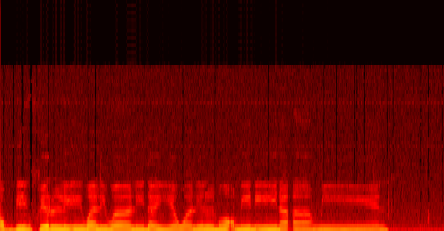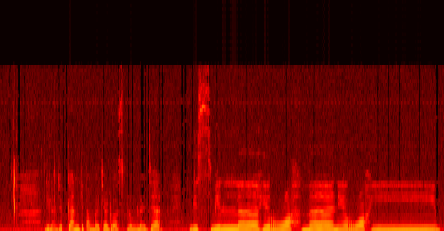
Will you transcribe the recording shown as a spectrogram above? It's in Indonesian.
Rabbi firli wali walidayya walil mu'minina amin. Dilanjutkan kita membaca doa sebelum belajar. Bismillahirrahmanirrahim.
